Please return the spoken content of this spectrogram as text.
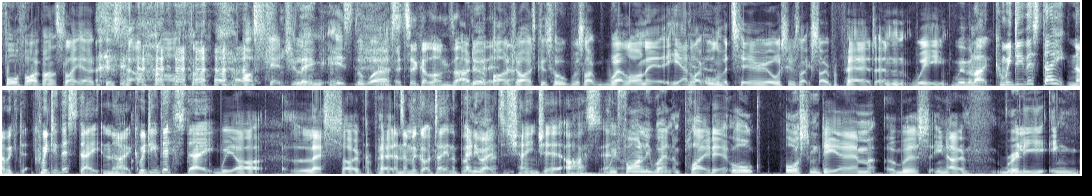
Four or five months later, because our, our scheduling is the worst. It took a long time. I do get it done. apologise because Hawk was like well on it. He had like all the materials. He was like so prepared, and we We were like, "Can we do this date? No, we can, can we do this date? No, can we do this date?" we are less so prepared. And then we got a date in the book. Anyway, to change it. Oh, we finally went and played it. All awesome DM was, you know, really en-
